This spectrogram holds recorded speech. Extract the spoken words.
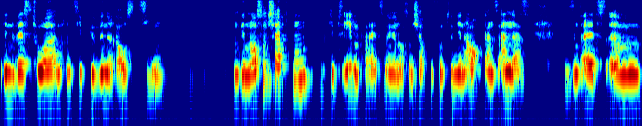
Investor im Prinzip Gewinne rausziehen. Genossenschaften gibt es ebenfalls. Ne? Genossenschaften funktionieren auch ganz anders. Die sind als, ähm,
